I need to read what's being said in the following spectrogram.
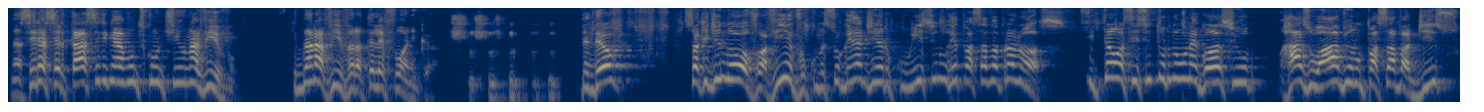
Né, se ele acertasse, ele ganhava um descontinho na Vivo. Que não era Vivo, era telefônica. Entendeu? Só que, de novo, a Vivo começou a ganhar dinheiro com isso e não repassava para nós. Então, assim, se tornou um negócio razoável, não passava disso,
